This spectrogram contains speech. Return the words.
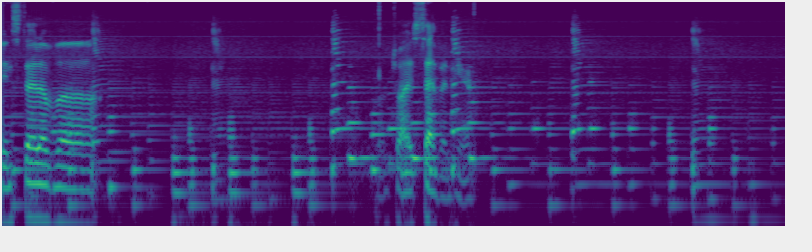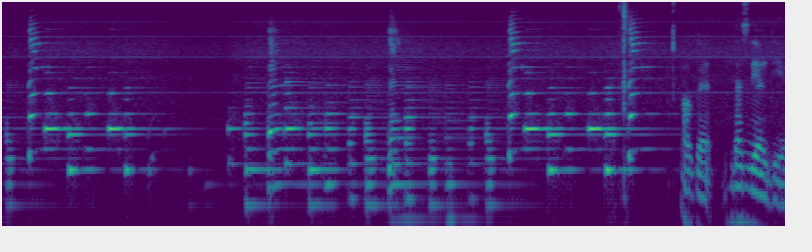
Instead of uh, try seven here. Okay, that's the idea.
